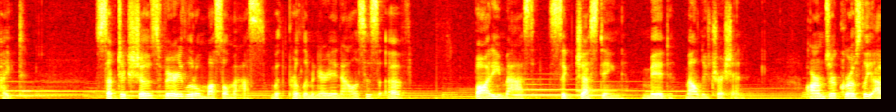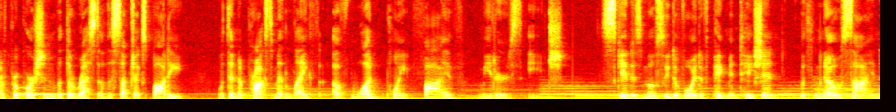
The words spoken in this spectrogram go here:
height. Subject shows very little muscle mass, with preliminary analysis of body mass suggesting mid malnutrition. Arms are grossly out of proportion with the rest of the subject's body, with an approximate length of 1.5 meters each. Skin is mostly devoid of pigmentation, with no sign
